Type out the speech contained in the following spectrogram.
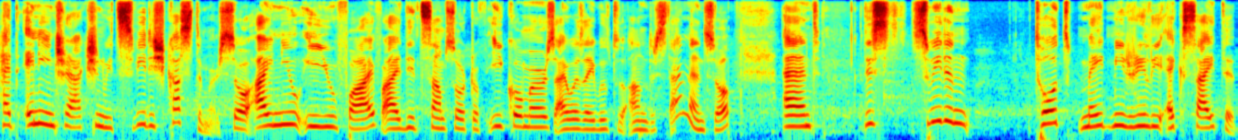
had any interaction with Swedish customers. So I knew EU5. I did some sort of e-commerce. I was able to understand and so, and this Sweden thought made me really excited.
